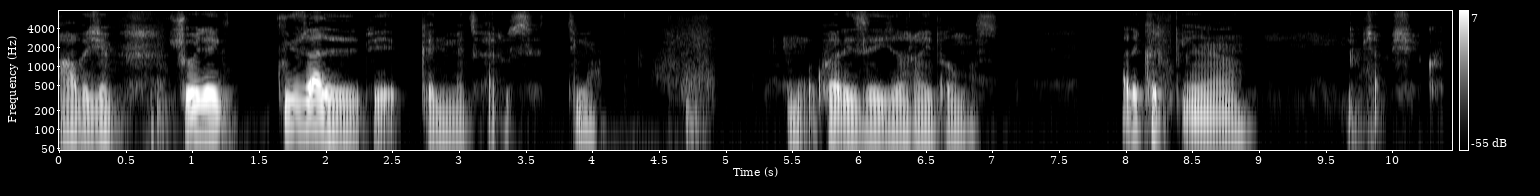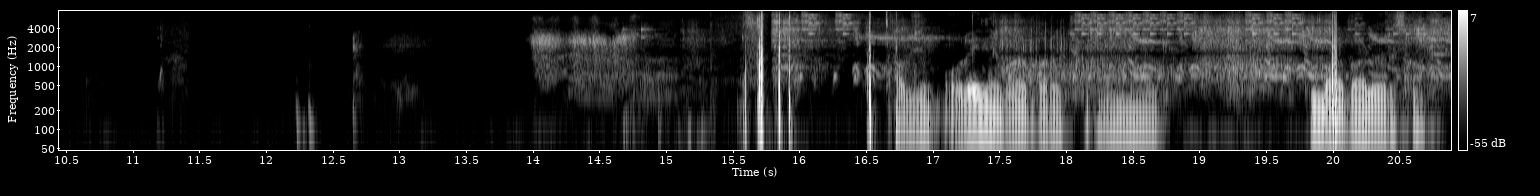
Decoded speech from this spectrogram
Abicim şöyle güzel bir ganimet ver bize değil mi? O kadar izleyiciler ayıp olmasın. Hadi 40 bin ya. Yapacak bir şey yok. Abicim oraya niye barbar anlamadım. Tüm barbarları savaşıyor.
